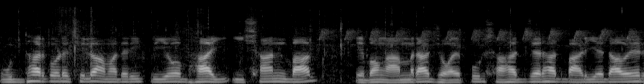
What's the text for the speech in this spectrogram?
উদ্ধার করেছিল আমাদের এই প্রিয় ভাই ঈশান বাগ এবং আমরা জয়পুর সাহায্যের হাত বাড়িয়ে দাওয়ের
